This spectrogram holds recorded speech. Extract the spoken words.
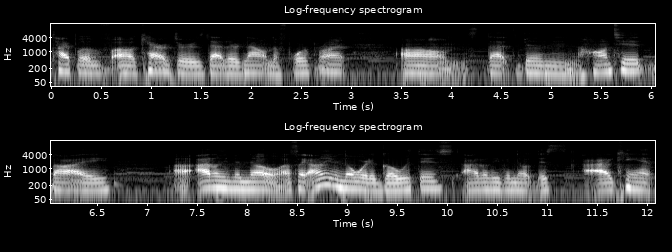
type of uh, characters that are now in the forefront. Um, that's been haunted by uh, I don't even know. I was like, I don't even know where to go with this. I don't even know this. I can't.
